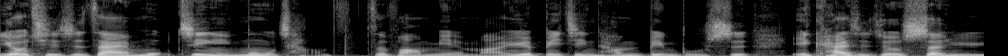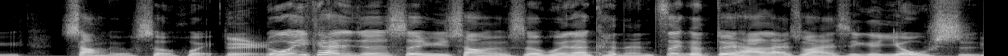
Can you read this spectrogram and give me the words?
尤其是在牧经营牧场这方面嘛，因为毕竟他们并不是一开始就生于上流社会。对，如果一开始就是生于上流社会，那可能这个对他来说还是一个优势。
